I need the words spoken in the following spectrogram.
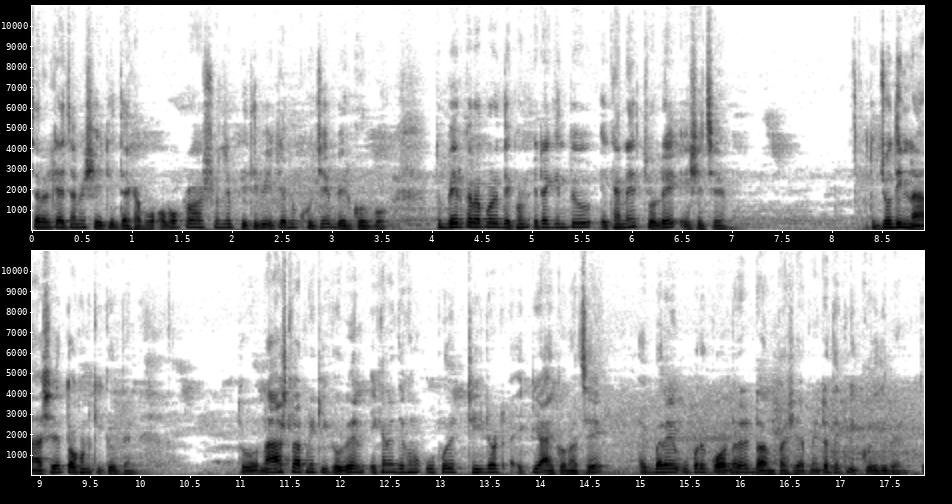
চ্যানেলটি আছে আমি সেটি দেখাবো। অবাক রহস্য যে পৃথিবী, এটি আমি খুঁজে বের করব। তো বের করার পরে দেখুন, এটা কিন্তু এখানে চলে এসেছে। তো যদি না আসে, তখন কি করবেন? তো না আসলে আপনি কি করবেন? এখানে দেখুন, উপরে থ্রি ডট একটি আইকন আছে। একবারে উপরে কর্নারের ডান পাশে, আপনি এটাতে ক্লিক করে দিবেন। তো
